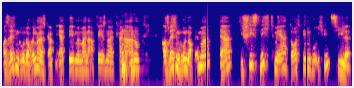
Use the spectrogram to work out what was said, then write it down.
aus welchem Grund auch immer, es gab ein Erdbeben in meiner Abwesenheit, keine Ahnung, aus welchem Grund auch immer, ja, die schießt nicht mehr dorthin, wo ich hinziele.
